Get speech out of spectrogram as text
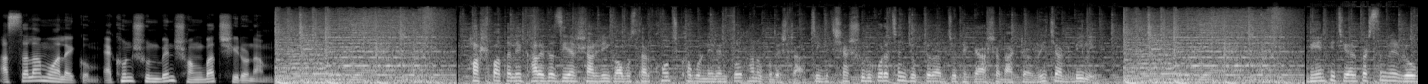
আসসালামু আলাইকুম। এখন শুনবেন সংবাদ শিরোনাম। হাসপাতালে খালেদা জিয়ার শারীরিক অবস্থার খোঁজ খবর নিলেন প্রধান উপদেষ্টা। চিকিৎসা শুরু করেছেন যুক্তরাজ্য থেকে আসা ডাক্তার রিচার্ড বিলি। বিএনপি চেয়ারপারসনের রোগ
